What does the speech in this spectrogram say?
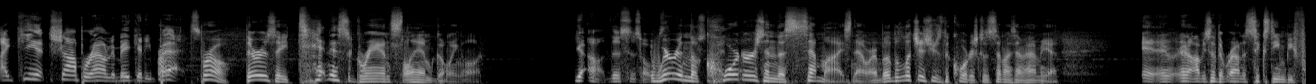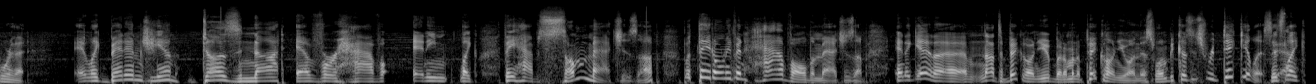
I can't shop around and make any bets. Bro, there is a tennis grand slam going on. Yeah, oh, this is We're in the quarters and the semis now, right? But, but let's just use the quarters because the semis haven't happened yet. And, and obviously the round of 16 before that. And like BetMGM does not ever have any like they have some matches up, but they don't even have all the matches up. And again, uh, not to pick on you, but I'm going to pick on you on this one because it's ridiculous. It's like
